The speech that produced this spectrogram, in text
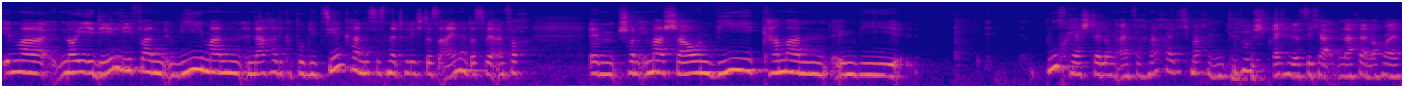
immer neue Ideen liefern, wie man nachhaltiger publizieren kann. Das ist natürlich das eine, dass wir einfach ähm, schon immer schauen, wie kann man irgendwie Buchherstellung einfach nachhaltig machen. Da Mhm. besprechen wir sicher nachher nochmal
